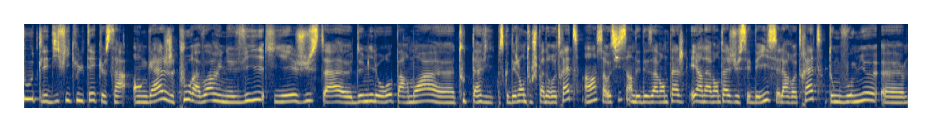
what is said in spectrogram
toutes les difficultés que ça engage pour avoir une vie qui est juste à 2000 euh, euros par mois euh, toute ta vie. Parce que déjà on touche pas de retraite, hein, ça aussi c'est un des désavantages. Et un avantage du CDI, c'est la retraite. Donc vaut mieux euh,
